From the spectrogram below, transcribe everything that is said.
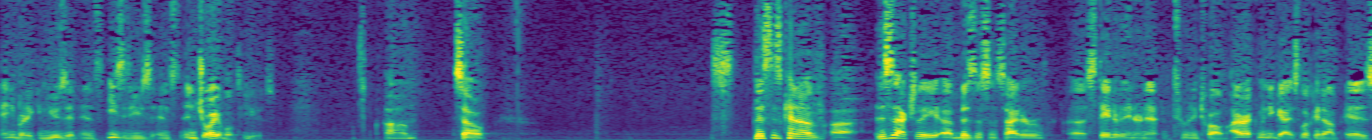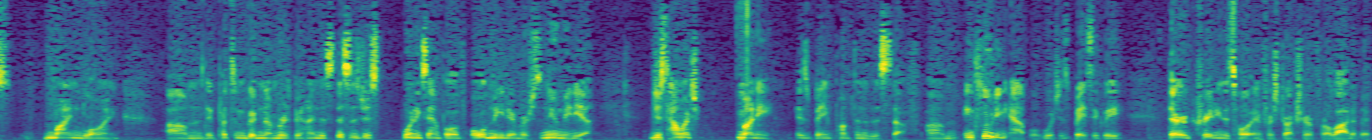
anybody can use it and it's easy to use and it's enjoyable to use. Um, so this is kind of uh, this is actually a Business Insider uh, State of the Internet in 2012. I recommend you guys look it up. It is mind blowing. Um, they put some good numbers behind this. This is just one example of old media versus new media. Just how much money is being pumped into this stuff, um, including Apple, which is basically they're creating this whole infrastructure for a lot of it.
